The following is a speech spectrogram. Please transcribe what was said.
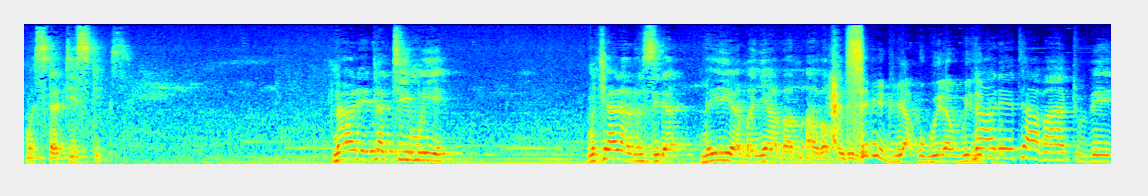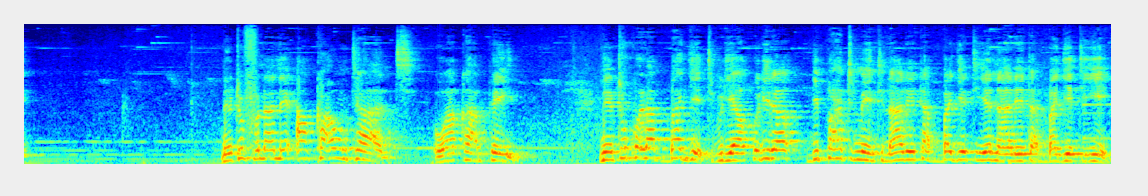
mu statistics. Naleeta tiimu ye. Mukyala luzira naye yamanye abakolera si bintu byakugwira bugwizi naleeta abantu be netufuna ne accountant wa campaign. Netukola budget buli akulira department naleeta budget ye naleeta budget ye.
